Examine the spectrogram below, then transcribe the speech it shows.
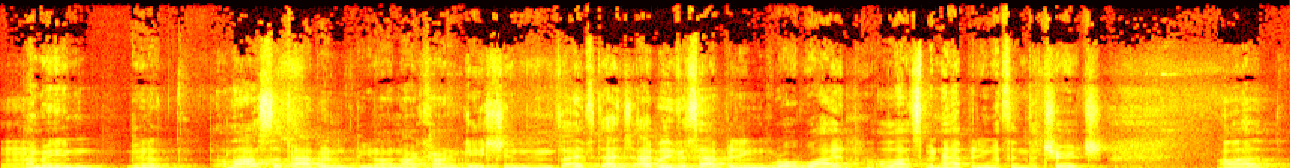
I mean, you know, a lot of stuff happened, you know, in our congregation, and I, I, I believe it's happening worldwide. A lot's been happening within the church. Uh,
